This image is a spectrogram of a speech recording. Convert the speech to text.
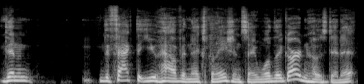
then the fact that you have an explanation, say, well, the garden hose did it,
